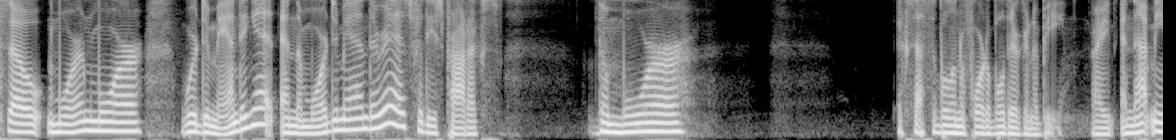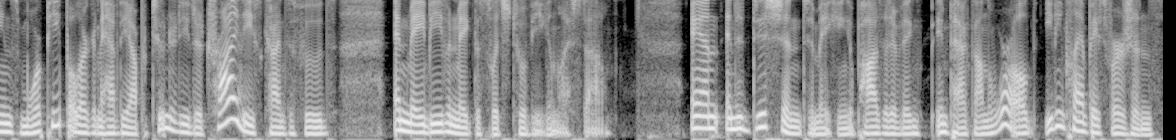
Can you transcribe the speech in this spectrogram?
So, more and more we're demanding it, and the more demand there is for these products, the more accessible and affordable they're going to be, right? And that means more people are going to have the opportunity to try these kinds of foods and maybe even make the switch to a vegan lifestyle. And in addition to making a positive in- impact on the world, eating plant based versions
